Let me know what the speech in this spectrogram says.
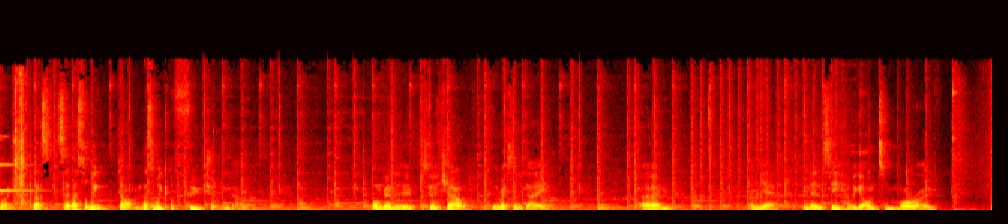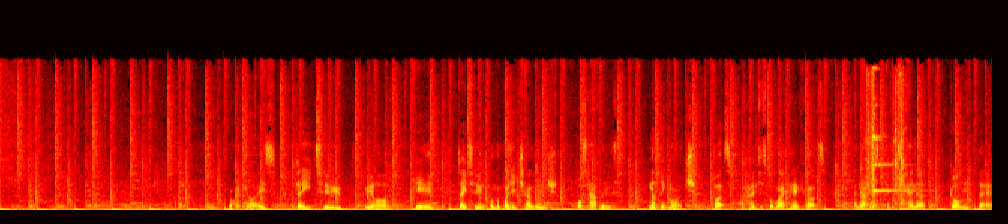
Right, that's so that's a week done. That's a week of food shopping done. What I'm going to do is going to chill out for the rest of the day. Um, and yeah, and then see how we get on tomorrow. Right guys, day two, we are here, day two on the budget challenge. What's happened? Nothing much, but I have just got my hair cut and that was a tenner gone there.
